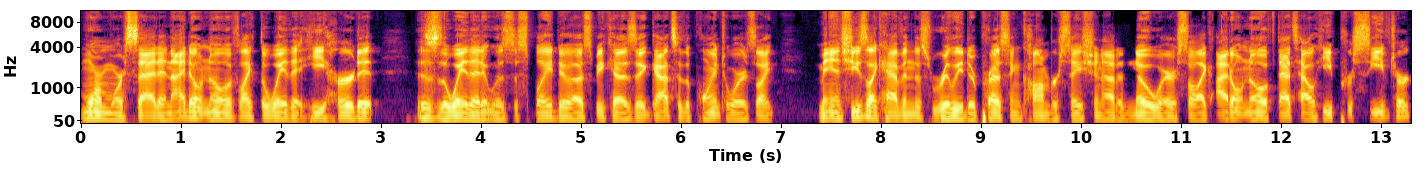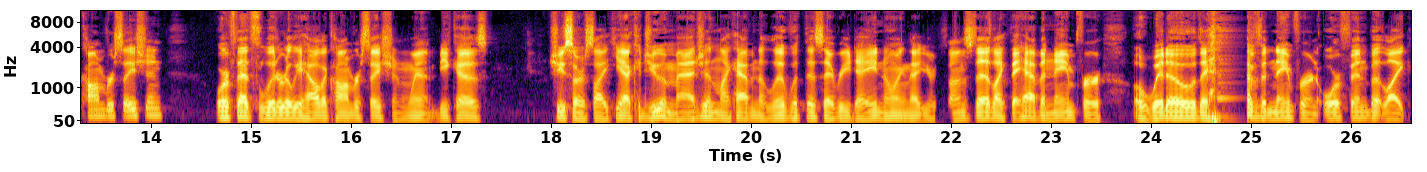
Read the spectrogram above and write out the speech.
more and more sad and i don't know if like the way that he heard it is the way that it was displayed to us because it got to the point to where it's like man she's like having this really depressing conversation out of nowhere. So like i don't know if that's how he perceived her conversation or if that's literally how the conversation went because she starts like yeah could you imagine like having to live with this every day knowing that your son's dead? Like they have a name for a widow they have a name for an orphan but like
